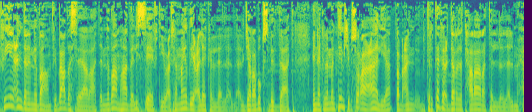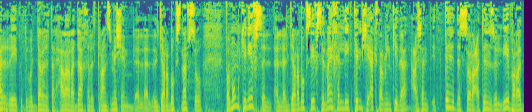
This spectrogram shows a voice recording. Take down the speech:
في عندنا نظام في بعض السيارات النظام هذا للسيفتي وعشان ما يضيع عليك ال- ال- الجرابوكس بالذات إنك لما تمشي بسرعة عالية طبعا بترتفع درجة حرارة ال- المحرك ودرجة الحرارة داخل ال transmission ال- ال- ال gearbox نفسه فممكن يفصل ال- ال gearbox يفصل ما يخليك تمشي أكثر من كذا عشان تهدى السرعة تنزل يبرد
